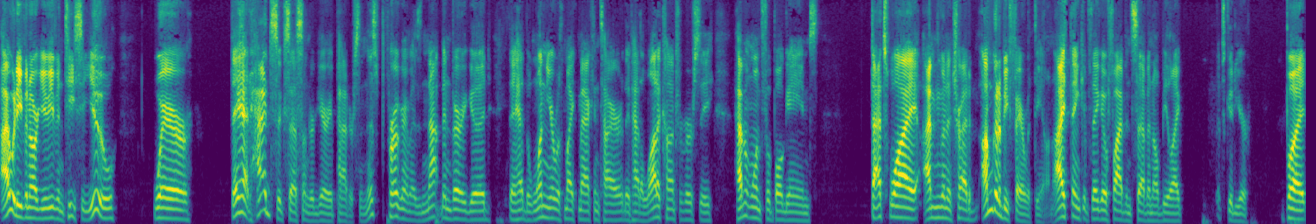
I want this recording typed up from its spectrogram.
I would even argue even TCU where they had had success under Gary Patterson. This program has not been very good. They had the one year with Mike MacIntyre They've had a lot of controversy, haven't won football games. That's why I'm going to try to, I'm going to be fair with Deion. I think if they go five and seven, I'll be like, that's a good year. But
